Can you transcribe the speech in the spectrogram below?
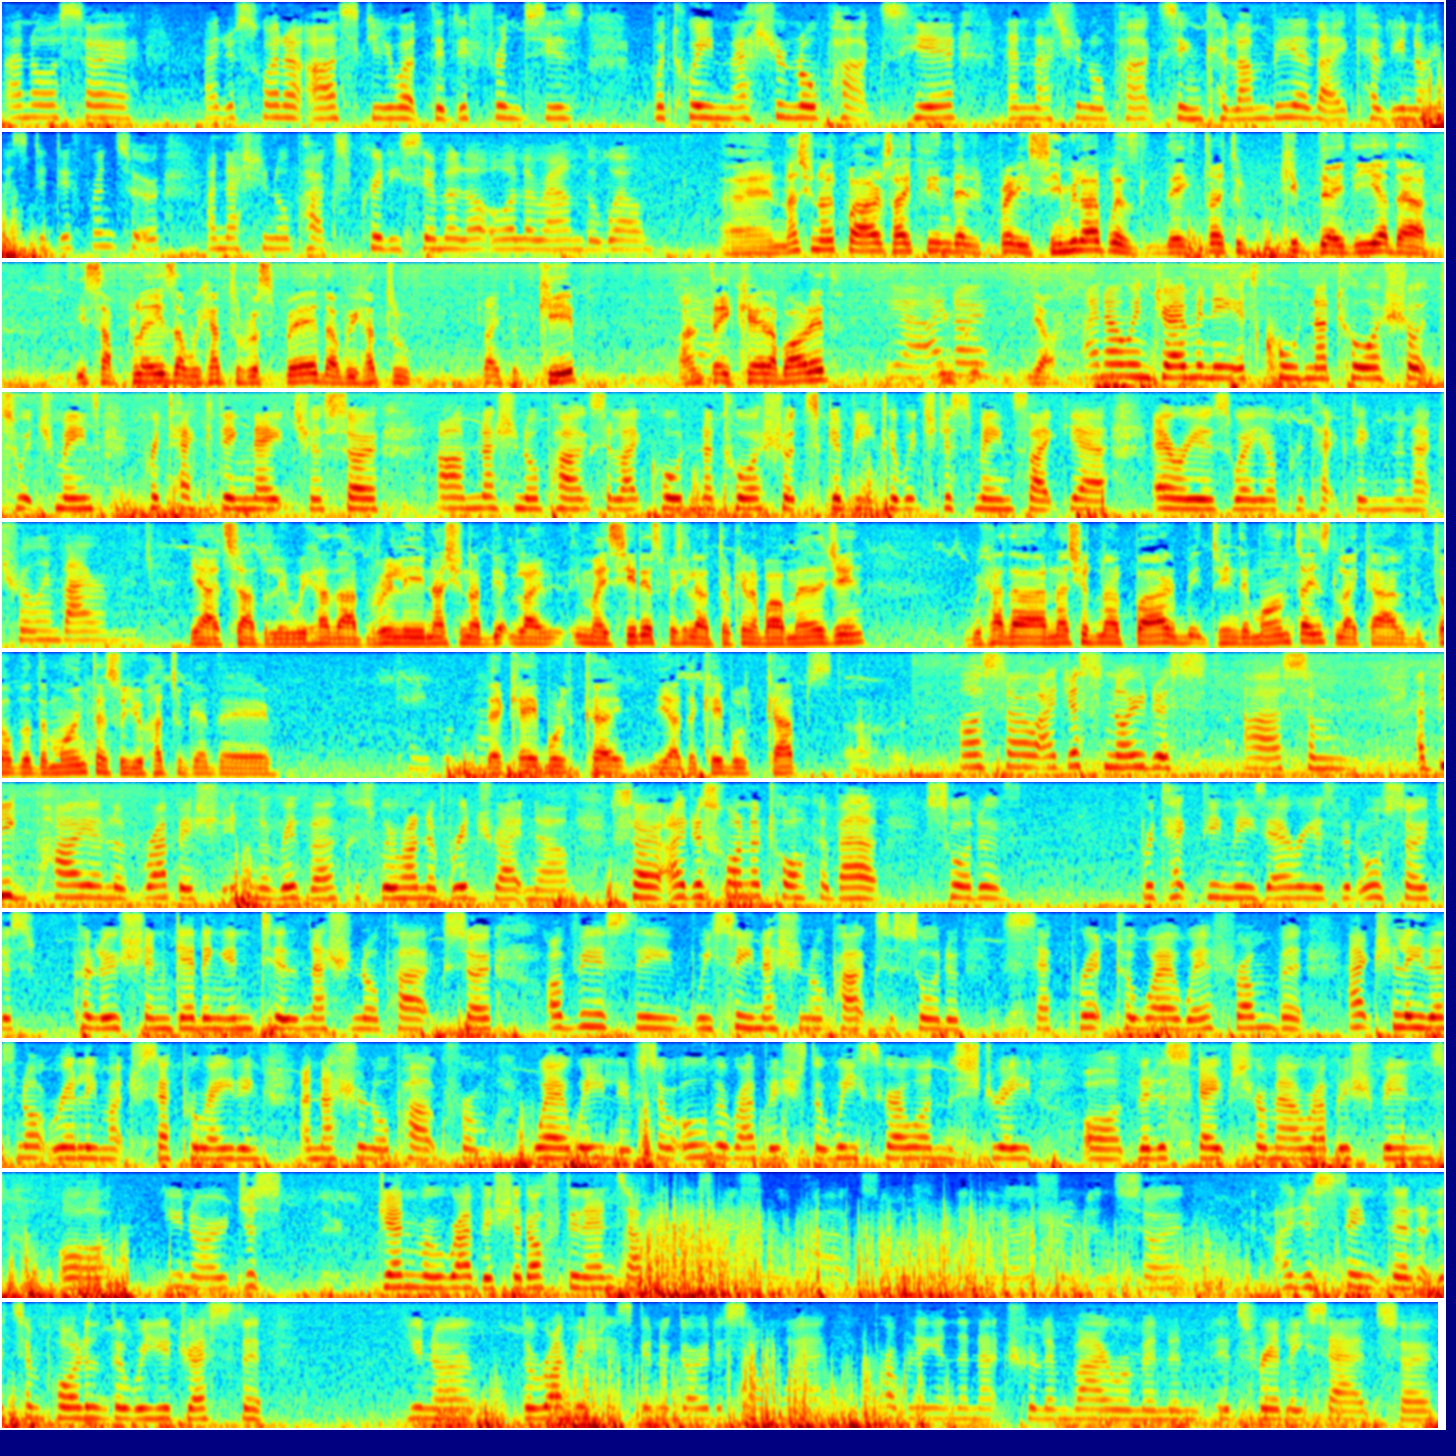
And also, I just want to ask you what the difference is between national parks here and national parks in Colombia? Like, have you noticed a difference, or are national parks pretty similar all around the world? Uh, national parks, I think they're pretty similar, because they try to keep the idea that it's a place that we have to respect, that we have to try to keep and yeah. take care about it. I know. Yeah. I know in Germany it's called Naturschutz, which means protecting nature. So um, national parks are like called Naturschutzgebiete, which just means like yeah areas where you're protecting the natural environment. Yeah, exactly. We had a really national like in my city, especially I'm talking about Medellin. We had a national park between the mountains, like at the top of the mountain, so you had to get the cable the cable ca- yeah the cable caps. Uh, also, I just noticed uh, some a big pile of rubbish in the river because we're on a bridge right now. So I just want to talk about sort of protecting these areas, but also just pollution getting into national parks. So obviously we see national parks as sort of separate to where we're from, but actually there's not really much separating a national park from where we live. So all the rubbish that we throw on the street or that escapes from our rubbish bins or you know just general rubbish it often ends up in these national parks or in the ocean and so I just think that it's important that we address that, you know, the rubbish is going to go to somewhere, probably in the natural environment, and it's really sad. So,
